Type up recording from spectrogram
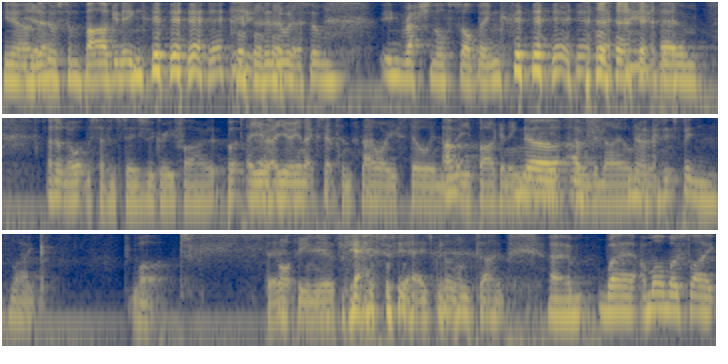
You know, yeah. then there was some bargaining. then there was some irrational sobbing. um, I don't know what the seven stages of grief are, but are you um, are you in acceptance now? or Are you still in? I'm, are you bargaining? No, you still in denial? No, because it's been like what 14 years. Yes, yeah, it's been a long time. Um, where I'm almost like,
